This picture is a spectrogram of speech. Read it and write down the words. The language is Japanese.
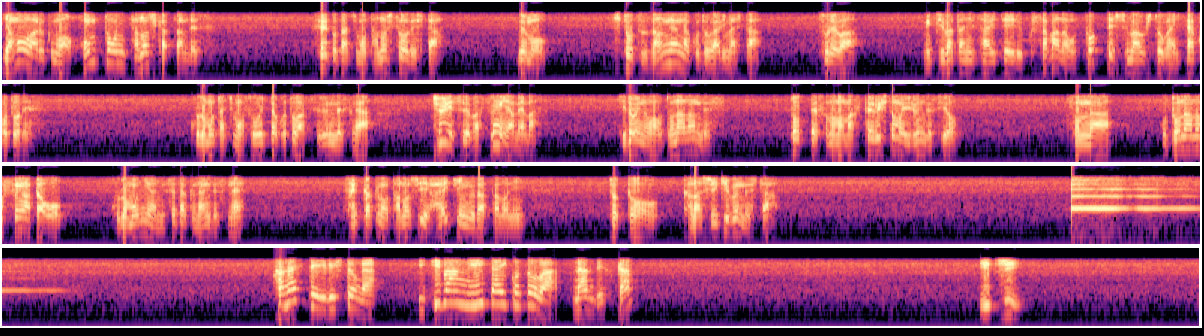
山を歩くのは本当に楽しかったんです。生徒たちも楽しそうでした。でも、一つ残念なことがありました。それは、道端に咲いている草花を取ってしまう人がいたことです。子供たちもそういったことはするんですが、注意すればすぐやめます。ひどいのは大人なんです。取ってそのまま捨てる人もいるんですよ。そんな大人の姿を子供には見せたくないですね。せっかくの楽しいハイキングだったのに、ちょっと悲しい気分でした。話している人が一番言いたいことは何ですか？1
